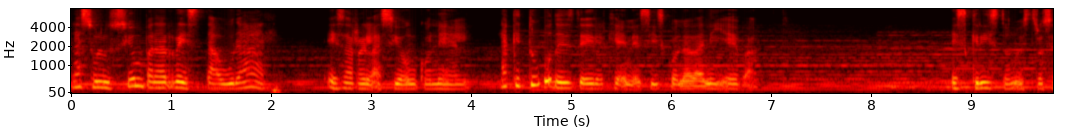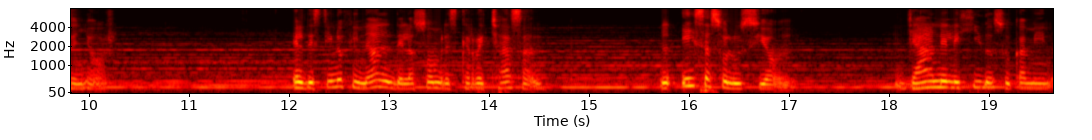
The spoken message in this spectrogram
la solución para restaurar esa relación con Él la que tuvo desde el Génesis con Adán y Eva. Es Cristo nuestro Señor. El destino final de los hombres que rechazan esa solución ya han elegido su camino,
